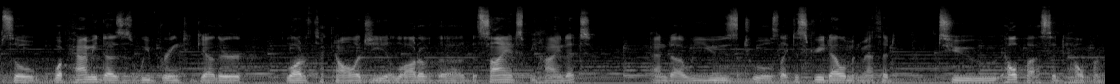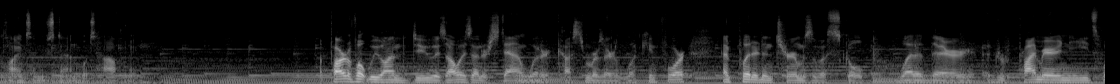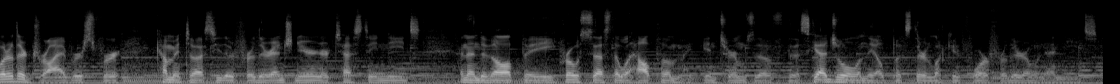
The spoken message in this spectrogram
So what PAMI does is we bring together a lot of technology, a lot of the, the science behind it, and uh, we use tools like discrete element method to help us and help our clients understand what's happening. A part of what we want to do is always understand what our customers are looking for and put it in terms of a scope. What are their primary needs? What are their drivers for coming to us either for their engineering or testing needs? And then develop a process that will help them in terms of the schedule and the outputs they're looking for for their own end needs.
